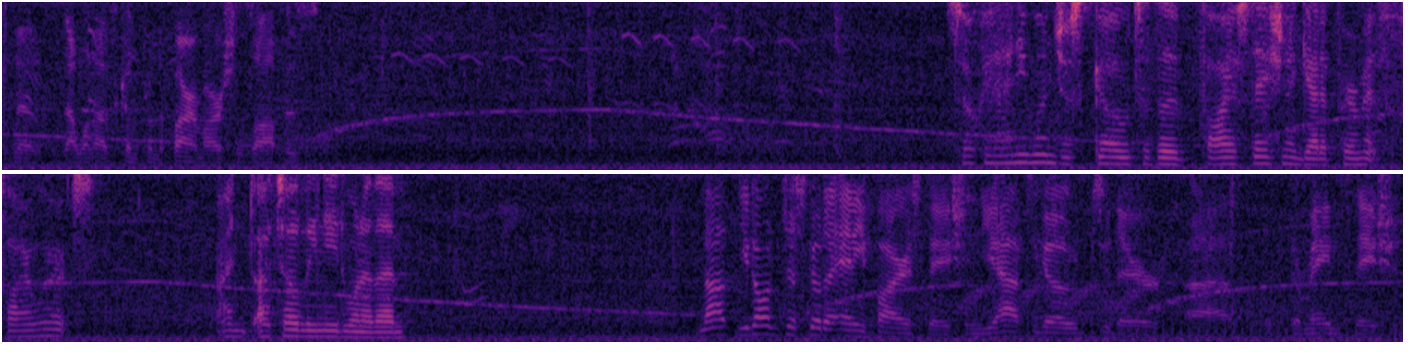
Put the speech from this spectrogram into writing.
'Cause That, that one has to come from the fire marshal's office. So can anyone just go to the fire station and get a permit for fireworks? I, I totally need one of them. Not you don't just go to any fire station. You have to go to their uh, their main station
